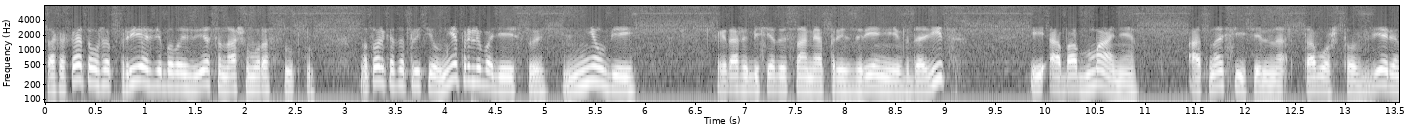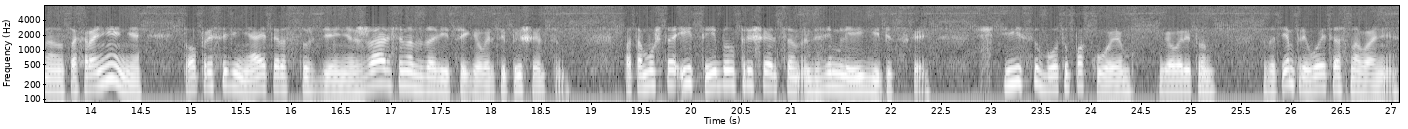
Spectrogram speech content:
так как это уже прежде было известно нашему рассудку. Но только запретил «не прелюбодействуй, не убей». Когда же беседует с нами о презрении вдовиц и об обмане относительно того, что верено на сохранение – то присоединяет и рассуждение. «Жалься над вдовицей», — говорит, — «и пришельцем, потому что и ты был пришельцем в земле египетской. Чти субботу покоем», — говорит он. Затем приводит основание.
